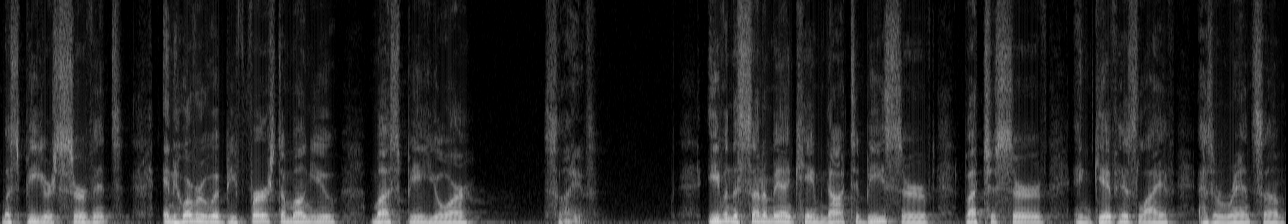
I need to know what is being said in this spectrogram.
must be your servant, and whoever would be first among you must be your slave. Even the Son of Man came not to be served, but to serve and give his life as a ransom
